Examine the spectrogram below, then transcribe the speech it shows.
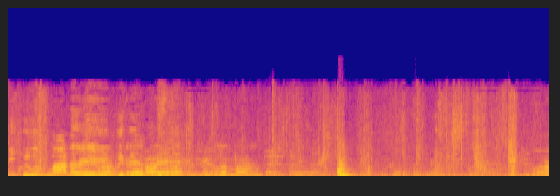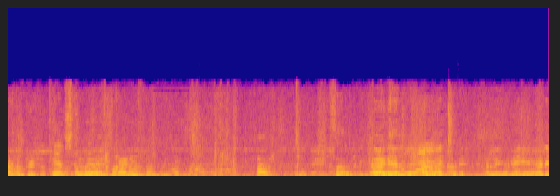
ನೀವು ಮಾಡೋದು ಹೆಂಗಿದೆ ಅಂದ್ರೆ ಎಲ್ಲರನ್ನ ಏನ್ ಸಮಸ್ಯೆ? ಗಾಡಿ ಅಲ್ಲೇ ಅಲ್ಲ ನೋಡಿ ಅಲ್ಲೇ ಗಾಡಿ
